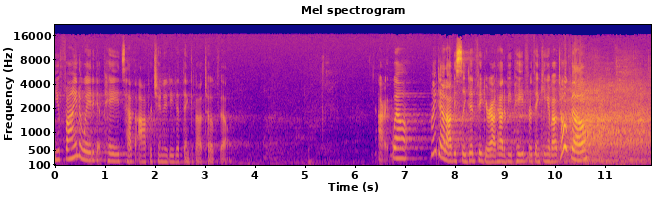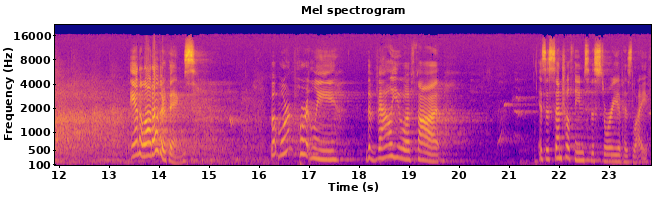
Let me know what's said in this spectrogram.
You find a way to get paid to have the opportunity to think about Tocqueville. All right, well, my dad obviously did figure out how to be paid for thinking about Tocqueville and a lot of other things. But more importantly, the value of thought is a central theme to the story of his life.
